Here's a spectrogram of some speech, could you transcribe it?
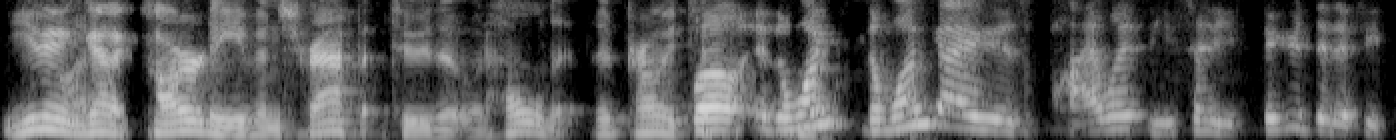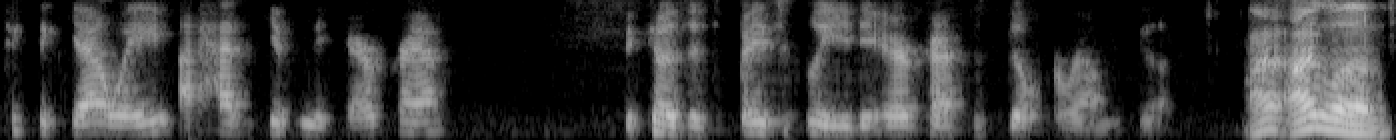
You didn't got a car to even strap it to that would hold it. It probably took. Well, the one the one guy is a pilot, and he said he figured that if he picked the GAU-8, I had to give him the aircraft because it's basically the aircraft is built around the gun. I, I loved.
